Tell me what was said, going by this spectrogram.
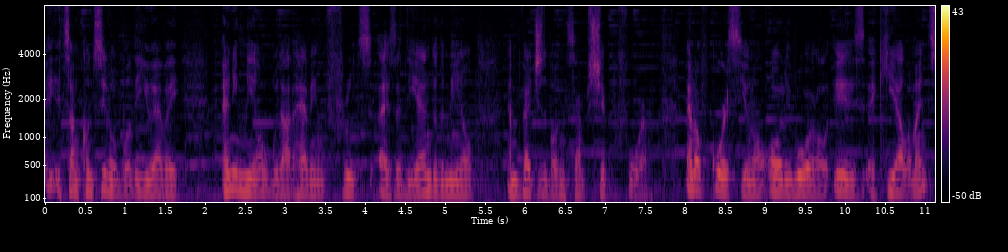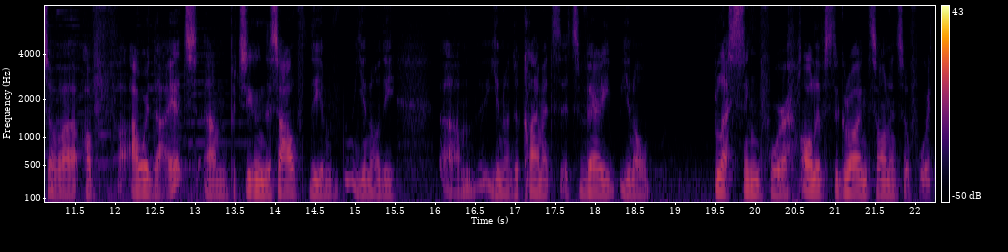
It's inconceivable that you have a any meal without having fruits as at the end of the meal and vegetables in some shape form. And of course, you know, olive oil is a key element of, uh, of our diet, um, particularly in the south. The you know the um, you know the climate it's very you know blessing for olives to grow and so on and so forth.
